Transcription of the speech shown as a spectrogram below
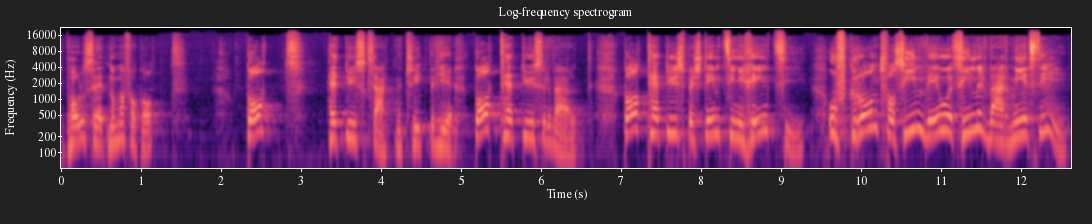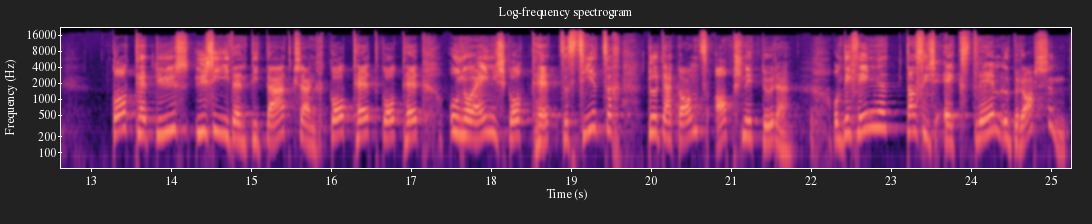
Der Paulus redet nur von Gott. Gott hat uns gesegnet, schreibt er hier. Gott hat uns erwählt. Gott hat uns bestimmt, seine Kinder zu sein. Aufgrund von seinem Willen sind wir, wer wir sind. Gott hat uns unsere Identität geschenkt. Gott hat, Gott hat und noch einmal Gott hat. Das zieht sich durch den ganzen Abschnitt durch. Und ich finde, das ist extrem überraschend.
